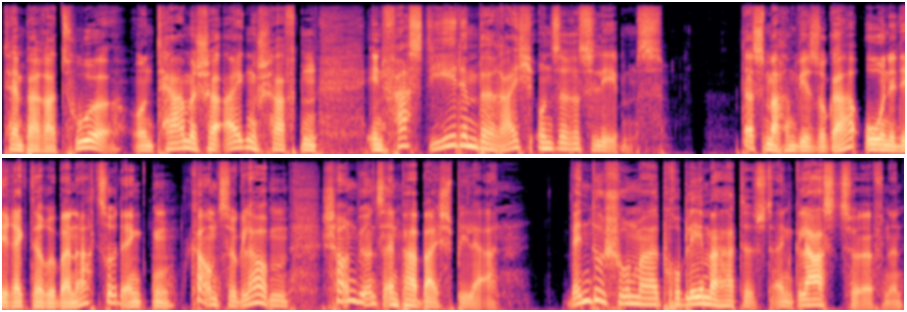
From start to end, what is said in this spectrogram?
Temperatur und thermische Eigenschaften in fast jedem Bereich unseres Lebens. Das machen wir sogar, ohne direkt darüber nachzudenken. Kaum zu glauben. Schauen wir uns ein paar Beispiele an. Wenn du schon mal Probleme hattest, ein Glas zu öffnen,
